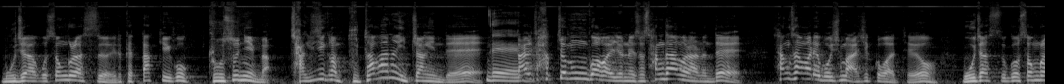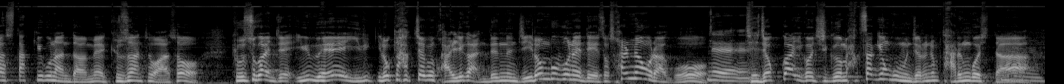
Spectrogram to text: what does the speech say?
모자하고 선글라스 이렇게 딱 끼고 교수님 자기가 부탁하는 입장인데 네. 딸 학점과 관련해서 상담을 하는데 상상을 해보시면 아실 것 같아요. 모자 쓰고 선글라스 딱 끼고 난 다음에 교수한테 와서 교수가 이제 이왜 이렇게 학점이 관리가 안 됐는지 이런 부분에 대해서 설명을 하고 네. 제적과 이거 지금 학사경고 문제는 좀 다른 것이다. 음.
